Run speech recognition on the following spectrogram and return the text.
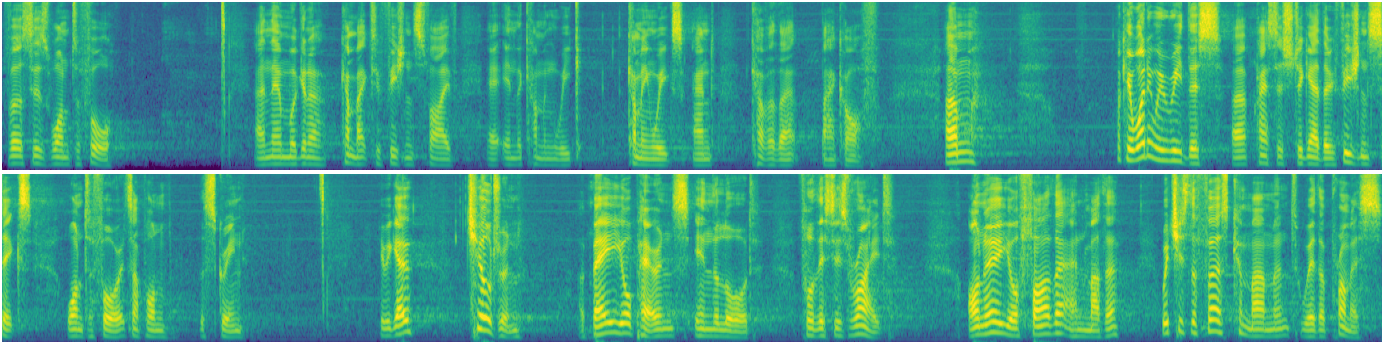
verses 1 to 4. And then we're going to come back to Ephesians 5 uh, in the coming week, coming weeks, and cover that back off. Um, Okay, why don't we read this uh, passage together? Ephesians 6, 1 to 4. It's up on the screen. Here we go. Children, obey your parents in the Lord, for this is right. Honor your father and mother, which is the first commandment with a promise,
